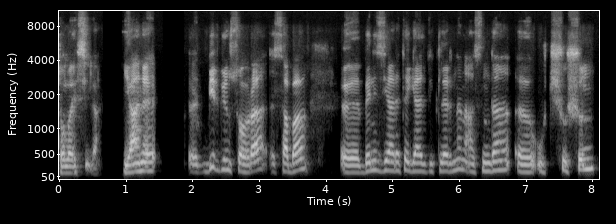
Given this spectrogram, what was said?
dolayısıyla. Yani e, bir gün sonra sabah e, beni ziyarete geldiklerinden aslında e, uçuşun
